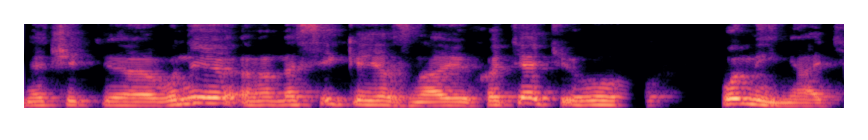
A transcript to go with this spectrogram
Значить, е, вони, е, наскільки я знаю, хочуть його поміняти,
